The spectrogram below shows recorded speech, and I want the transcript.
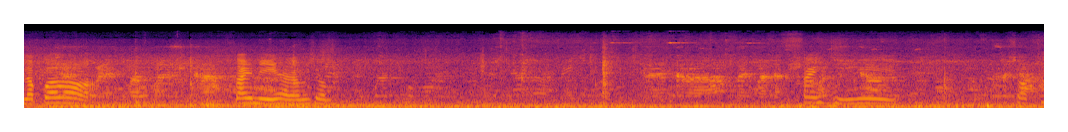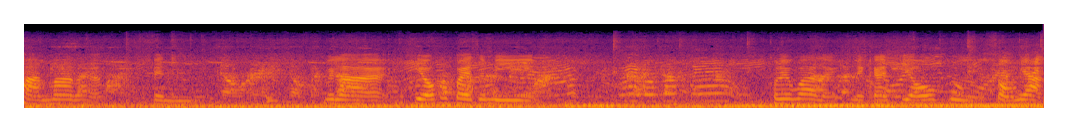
แล้วก็ไส้นี้ค่ะท่านผู้ชมไส้นี้นี่ชอบทานมากนะคะ เป็นเวลาเคี้ยวเข้าไปจะมีเขาเรียกว่าอะไรในการเคี้ยวคือสองอย่าง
